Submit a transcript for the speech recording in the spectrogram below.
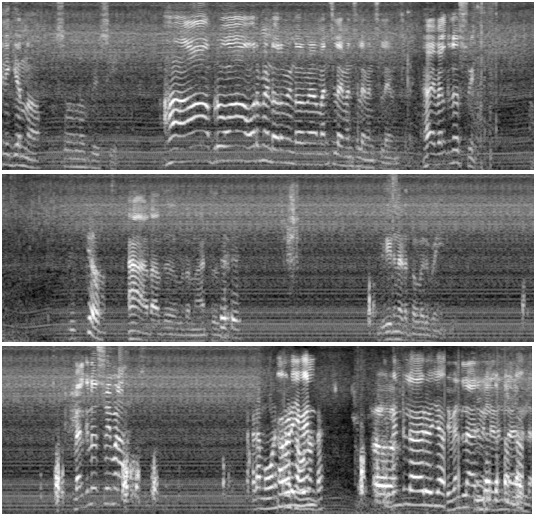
എനിക്കെന്നോ? സോളോ ആ ബ്രോ ആ ഓർമ്മയുണ്ട് ഓർമ്മയുണ്ട് ഓർമ്മ മനസ്സിലായി മനസ്സിലായി മനസ്സിലായി മനസ്സിലായി. ഹായ് വെൽക്കം ടു സ്ട്രീം ലിഫ്റ്റോ ആ എടാ അത് ഇവിടെ നാട്ടിൽ വീടിനടുത്തുള്ളൊരു പയ്യൻ. വെൽക്കം ടു സ്ട്രീം എടാ. അവിടെ ഇവൻ- ഇവന്റിൽ ആരും ഇല്ല. ഇവന്റിൽ ആരും ഇല്ല ഇവന്റിൽ ആരും ഇല്ല.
